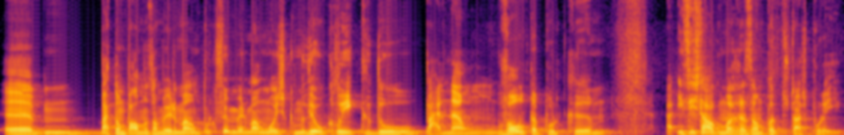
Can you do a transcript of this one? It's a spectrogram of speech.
uh, batam palmas ao meu irmão, porque foi o meu irmão hoje que me deu o clique do pá, não, volta porque ah, existe alguma razão para tu estás por aí.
